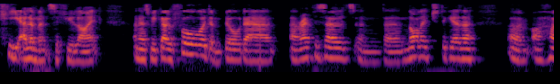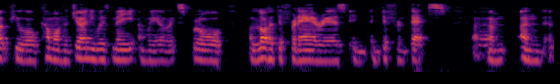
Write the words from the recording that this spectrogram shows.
key elements, if you like. And as we go forward and build our, our episodes and uh, knowledge together, um, I hope you will come on the journey with me and we'll explore a lot of different areas in, in different depths um, and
